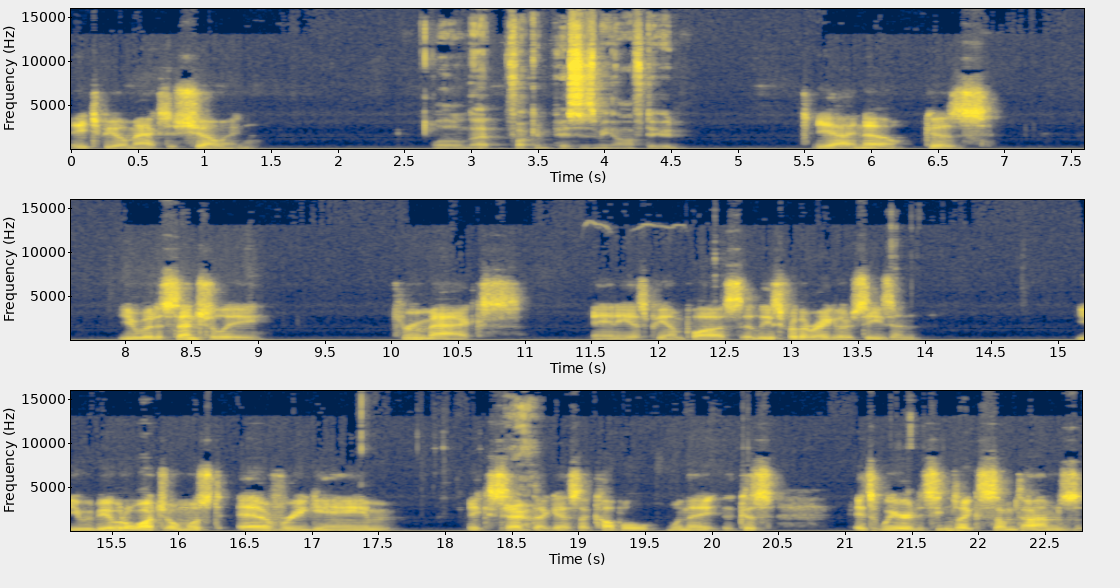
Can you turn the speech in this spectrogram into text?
HBO Max is showing. well, that fucking pisses me off, dude. Yeah, I know, because you would essentially, through Max and ESPN Plus, at least for the regular season, you would be able to watch almost every game, except Yeah. I guess a couple when they because it's weird. It seems like sometimes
